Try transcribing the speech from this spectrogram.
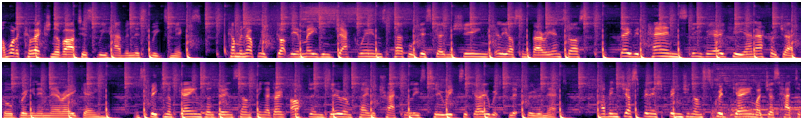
And what a collection of artists we have in this week's mix. Coming up, we've got the amazing Jack Wins, Purple Disco Machine, Illyus and Barrientos, David Penn, Steve Aoki, and Afrojack all bringing in their A game. And speaking of games, I'm doing something I don't often do and playing a track released two weeks ago which slipped through the net. Having just finished binging on Squid Game, I just had to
